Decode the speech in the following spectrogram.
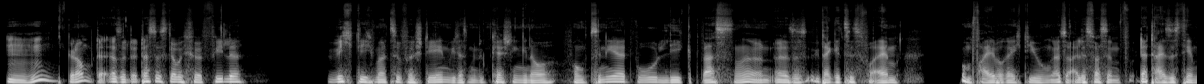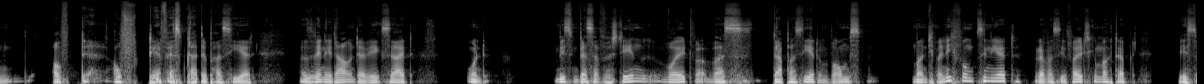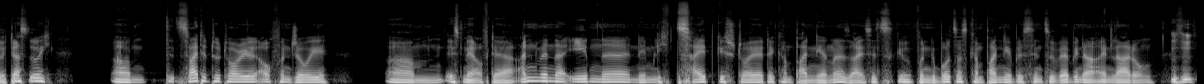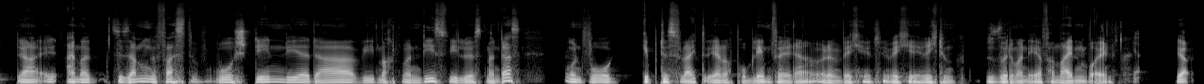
Mhm, genau. Also das ist, glaube ich, für viele wichtig, mal zu verstehen, wie das mit dem Caching genau funktioniert, wo liegt was. Ne? Also da geht es vor allem um Fallberechtigung, also alles, was im Dateisystem auf der, auf der Festplatte passiert. Also wenn ihr da unterwegs seid und ein bisschen besser verstehen wollt, was da passiert und warum es manchmal nicht funktioniert oder was ihr falsch gemacht habt, lest euch das durch. Ähm, das zweite Tutorial, auch von Joey, ähm, ist mehr auf der Anwenderebene, nämlich zeitgesteuerte Kampagnen, ne? sei es jetzt von Geburtstagskampagne bis hin zu Webinar-Einladungen. Mhm. Da einmal zusammengefasst, wo stehen wir da, wie macht man dies, wie löst man das und wo gibt es vielleicht eher noch Problemfelder oder in welche, in welche Richtung würde man eher vermeiden wollen. Ja. ja.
